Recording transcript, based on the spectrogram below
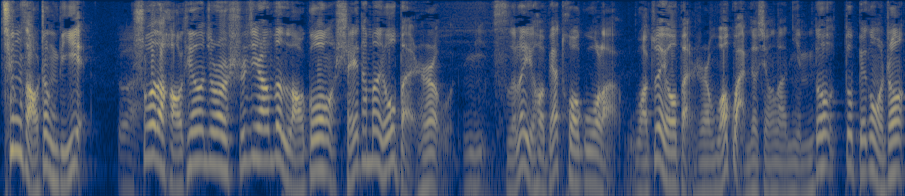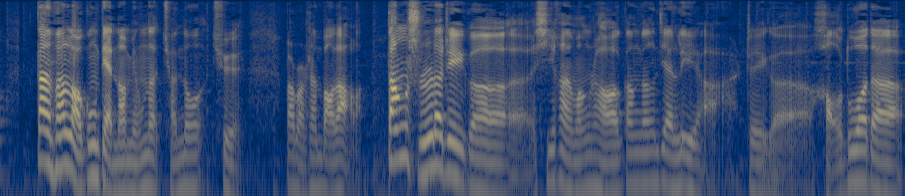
清扫政敌。说的好听，就是实际上问老公谁他妈有本事，你死了以后别托孤了，我最有本事，我管就行了，你们都都别跟我争。但凡老公点到名的，全都去八宝山报道了。当时的这个西汉王朝刚刚建立啊，这个好多的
